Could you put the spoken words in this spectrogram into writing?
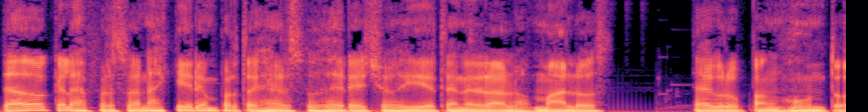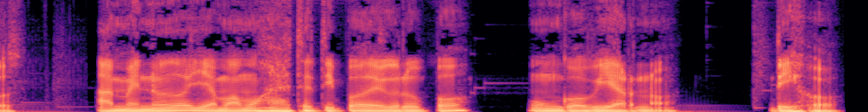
Dado que las personas quieren proteger sus derechos y detener a los malos, se agrupan juntos. A menudo llamamos a este tipo de grupo un gobierno, dijo.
